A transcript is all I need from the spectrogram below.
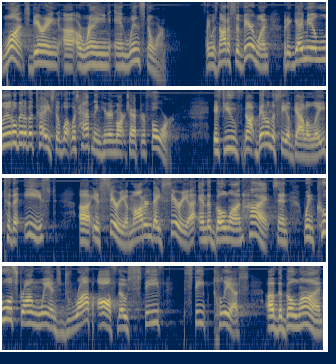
once during uh, a rain and windstorm. It was not a severe one, but it gave me a little bit of a taste of what was happening here in Mark chapter 4. If you've not been on the Sea of Galilee, to the east uh, is Syria, modern day Syria, and the Golan Heights. And when cool, strong winds drop off those steep, steep cliffs of the Golan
